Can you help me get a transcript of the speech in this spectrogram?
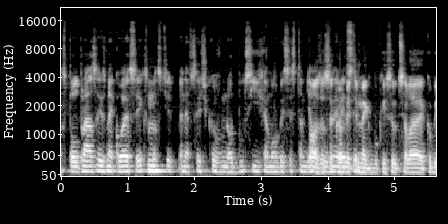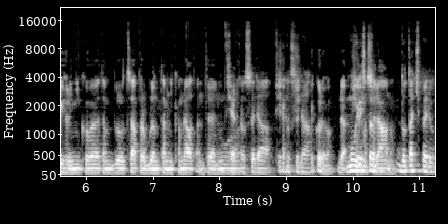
spolupráce s macOS X, hmm. prostě NFCčko v notebookích a mohl by si tam dělat No, zase jakoby ty MacBooky jsou celé jakoby hliníkové, tam byl docela problém tam někam dát anténu. Všechno ale- se dá, všechno se dá. Jako jo, dá, Můžeš všechno to se dá, no. do touchpadu.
